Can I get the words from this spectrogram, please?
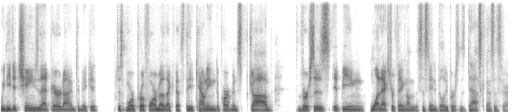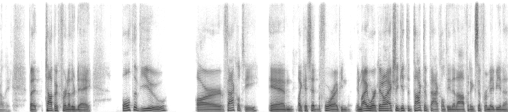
we need to change that paradigm to make it just more pro forma like that's the accounting department's job versus it being one extra thing on the sustainability person's desk necessarily. But topic for another day. Both of you are faculty and like i said before i mean in my work i don't actually get to talk to faculty that often except for maybe in a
